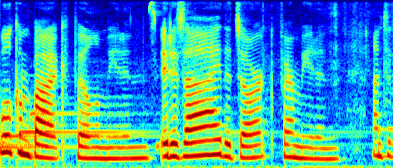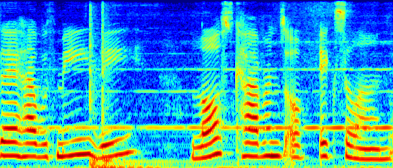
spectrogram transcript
Welcome back, fellow maidens. It is I, the Dark Fair Maiden, and today I have with me the Lost Caverns of Ixalan.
